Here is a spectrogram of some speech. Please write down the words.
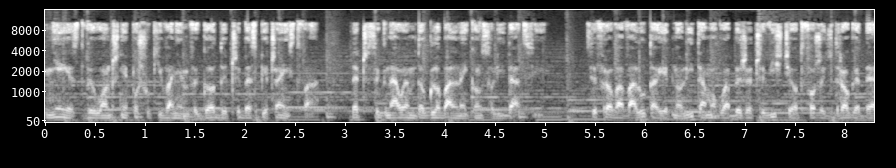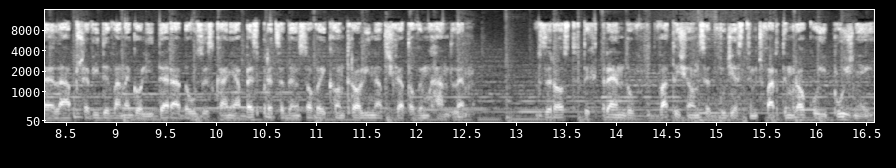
nie jest wyłącznie poszukiwaniem wygody czy bezpieczeństwa, lecz sygnałem do globalnej konsolidacji. Cyfrowa waluta jednolita mogłaby rzeczywiście otworzyć drogę DLA przewidywanego lidera do uzyskania bezprecedensowej kontroli nad światowym handlem. Wzrost tych trendów w 2024 roku i później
